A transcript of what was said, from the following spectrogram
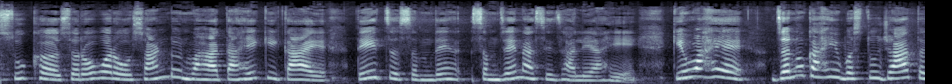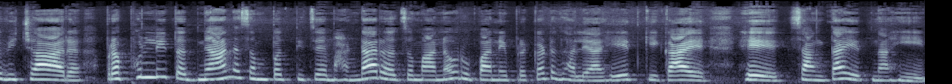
सुख सरोवर ओसांडून वाहत आहे की काय तेच समजे समजेनासे झाले आहे. किंवा हे? जणू काही वस्तुजात विचार प्रफुल्लित ज्ञान संपत्तीचे भांडारच मानव रूपाने प्रकट झाले आहेत की काय हे सांगता येत नाही.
